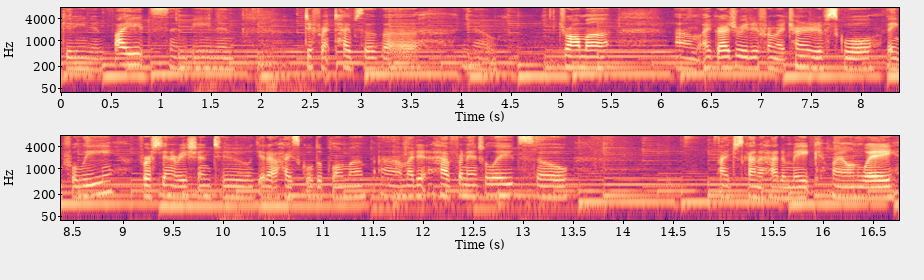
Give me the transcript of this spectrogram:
getting in fights and being in different types of uh, drama. Um, I graduated from alternative school, thankfully, first generation to get a high school diploma. Um, I didn't have financial aid, so I just kind of had to make my own way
